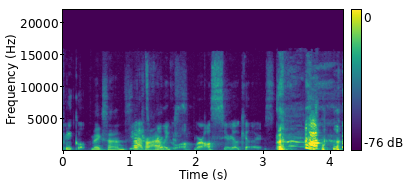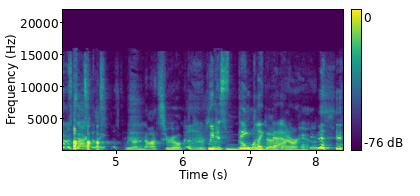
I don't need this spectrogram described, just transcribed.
Pretty cool. Makes sense. Yeah, that it's tracks. really cool. We're all serial killers. Exactly. we are not serial killers. we There's just no think one like dead that. by our hands.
